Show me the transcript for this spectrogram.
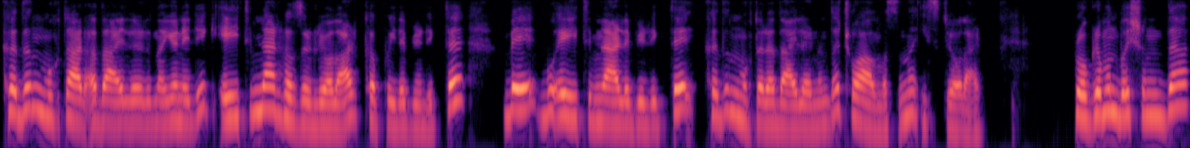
kadın muhtar adaylarına yönelik eğitimler hazırlıyorlar kapıyla birlikte ve bu eğitimlerle birlikte kadın muhtar adaylarının da çoğalmasını istiyorlar. Programın başında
